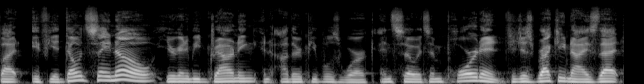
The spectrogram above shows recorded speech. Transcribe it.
But if you don't say no, you're going to be drowning in other people's work. And so it's important to just recognize that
